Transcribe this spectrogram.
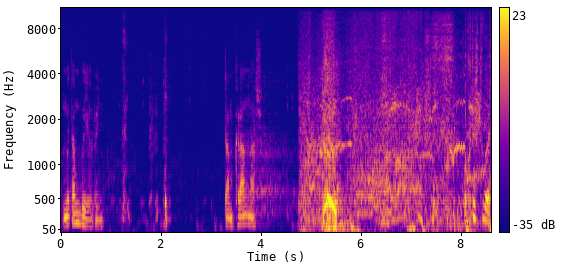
мы там были вроде. Там кран наш. Ух ты ж тварь!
